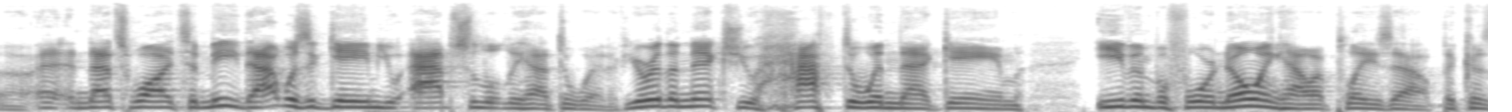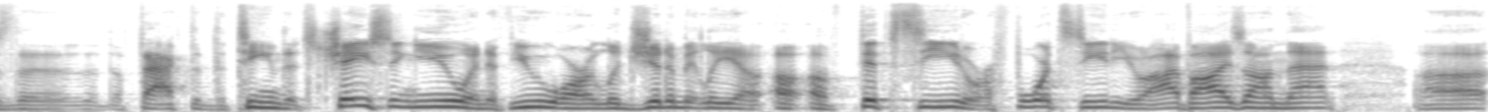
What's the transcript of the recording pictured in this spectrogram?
Uh, and- that's why, to me, that was a game you absolutely had to win. If you're the Knicks, you have to win that game even before knowing how it plays out because the, the fact that the team that's chasing you, and if you are legitimately a, a, fifth seed or a fourth seed, you have eyes on that. Uh,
